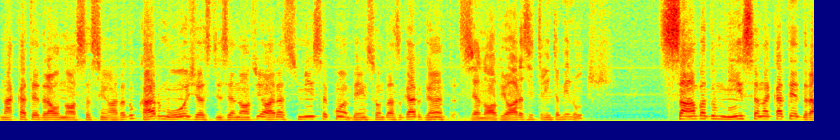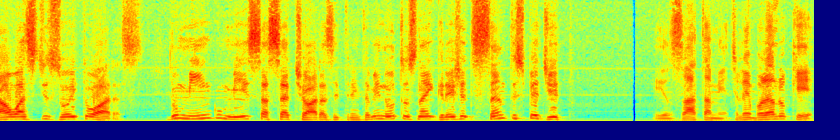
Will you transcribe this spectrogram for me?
Na Catedral Nossa Senhora do Carmo, hoje às 19 horas, missa com a bênção das gargantas. 19 horas e 30 minutos. Sábado, missa na Catedral às 18 horas. Domingo, missa às 7 horas e 30 minutos na Igreja de Santo Expedito. Exatamente. Lembrando que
